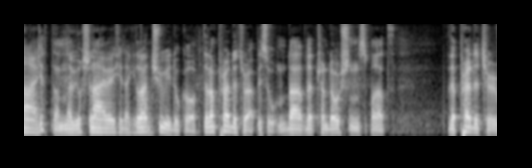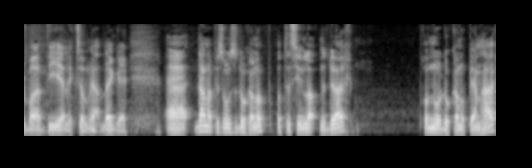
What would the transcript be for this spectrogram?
dekket den? Nei, vi gjorde ikke Nei, vi ikke dekket det. er der Chewie dukker opp. Det er den Predator-episoden der The Trandoshans bare at The Predator, bare at de er liksom Ja, det er gøy. Eh, den episoden så dukker han opp, og tilsynelatende dør. Og nå dukker han opp igjen her.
